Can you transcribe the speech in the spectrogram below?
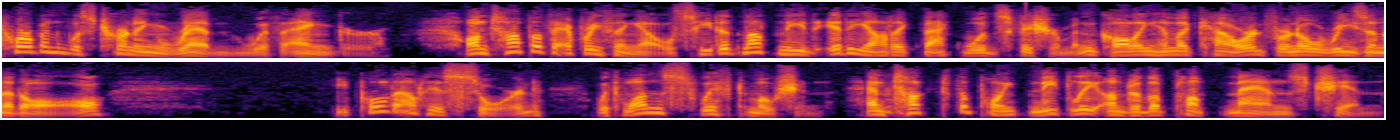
Torben was turning red with anger. On top of everything else, he did not need idiotic backwoods fishermen calling him a coward for no reason at all. He pulled out his sword with one swift motion and tucked the point neatly under the plump man's chin.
